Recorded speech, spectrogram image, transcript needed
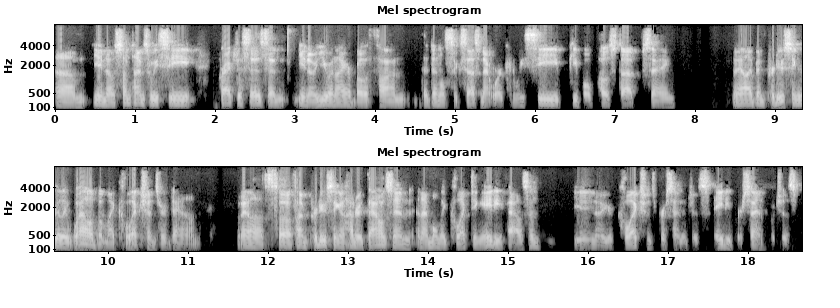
um, you know, sometimes we see practices and you know you and i are both on the dental success network and we see people post up saying well i've been producing really well but my collections are down. Well so if i'm producing a 100000 and i'm only collecting 80000 you know your collections percentage is 80% which is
